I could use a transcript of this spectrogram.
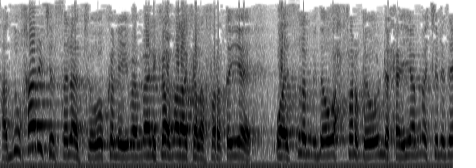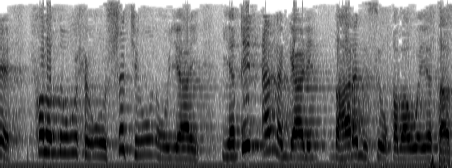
Hadduu khaarija salaad joogo kolley imaam malik baa kala farqiye. Waa isla mid oo wax farqiga udhexeeya ma jirte koladu wuxu uu shaki inuu yahay. Yaqiin aan la gaadhin dahaaradiisi uu qabaa weeye taas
